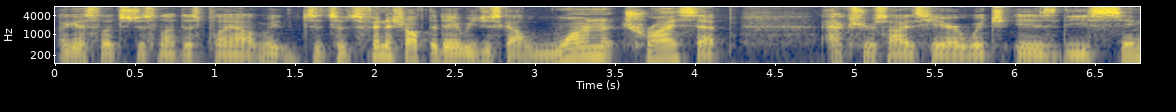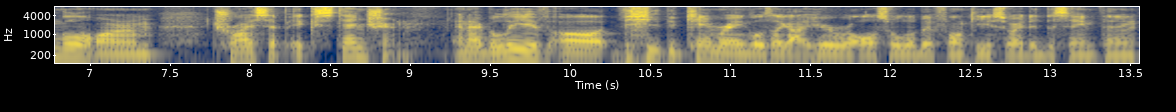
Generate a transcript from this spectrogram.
I guess let's just let this play out. We, to, to finish off the day, we just got one tricep exercise here, which is the single arm tricep extension. And I believe uh, the, the camera angles I got here were also a little bit funky, so I did the same thing.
